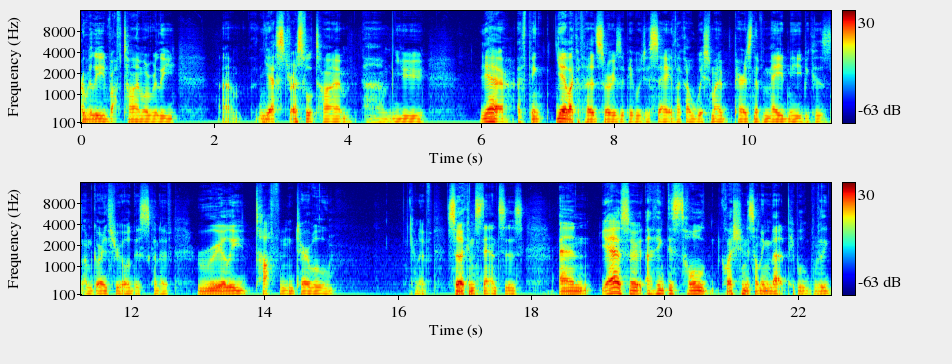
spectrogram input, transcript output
a really rough time or really, um, yeah, stressful time, um, you, yeah, I think, yeah, like I've heard stories of people just say like, "I wish my parents never made me because I'm going through all this kind of really tough and terrible kind of circumstances." And yeah, so I think this whole question is something that people really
